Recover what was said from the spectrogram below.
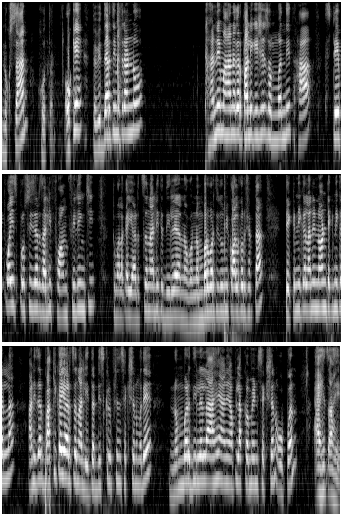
नुकसान होतं. ओके तर विद्यार्थी मित्रांनो ठाणे महानगरपालिकेशी संबंधित हा स्टेप वाईज प्रोसिजर झाली फॉर्म फिलिंगची तुम्हाला काही अडचण आली तर दिलेल्या न- नंबरवरती तुम्ही कॉल करू शकता. टेक्निकल आणि नॉन टेक्निकलला आणि जर बाकी काही अडचण आली तर डिस्क्रिप्शन सेक्शनमध्ये नंबर दिलेला आहे आणि आपला कमेंट सेक्शन ओपन आहेच आहे.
